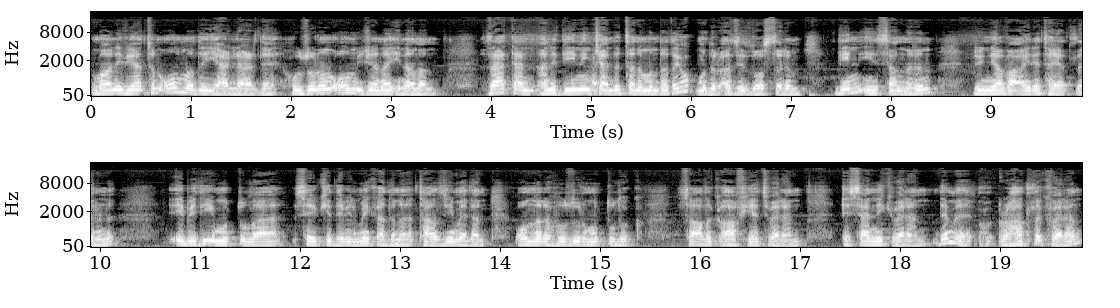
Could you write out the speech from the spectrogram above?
maneviyatın olmadığı yerlerde huzurun olmayacağına inanan, zaten hani dinin kendi tanımında da yok mudur aziz dostlarım? Din insanların dünya ve ahiret hayatlarını ebedi mutluluğa sevk edebilmek adına tanzim eden, onlara huzur, mutluluk, sağlık, afiyet veren, esenlik veren, değil mi? Rahatlık veren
